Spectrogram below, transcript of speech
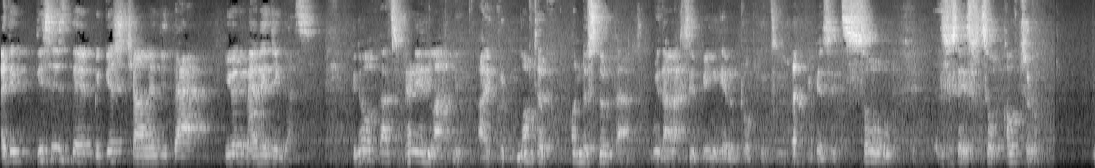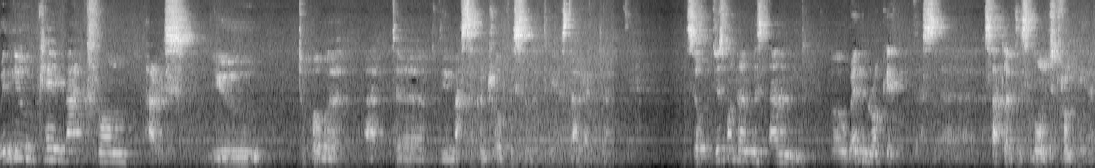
I think this is their biggest challenge that you are managing us. You know, that's very enlightening. I could not have understood that without actually being here and talking to you because it's so, as you say, it's so cultural. When you came back from Paris, you took over at uh, the Master Control Facility as director. So, just want to understand uh, when rocket uh, satellite is launched from here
